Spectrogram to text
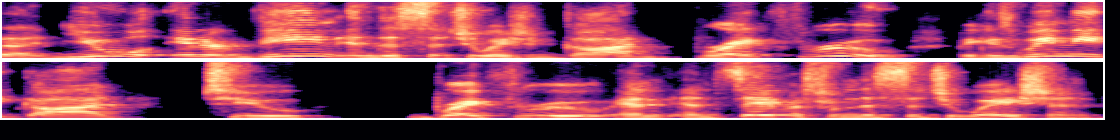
that you will intervene in this situation. God, break through because we need God to break through and and save us from this situation.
